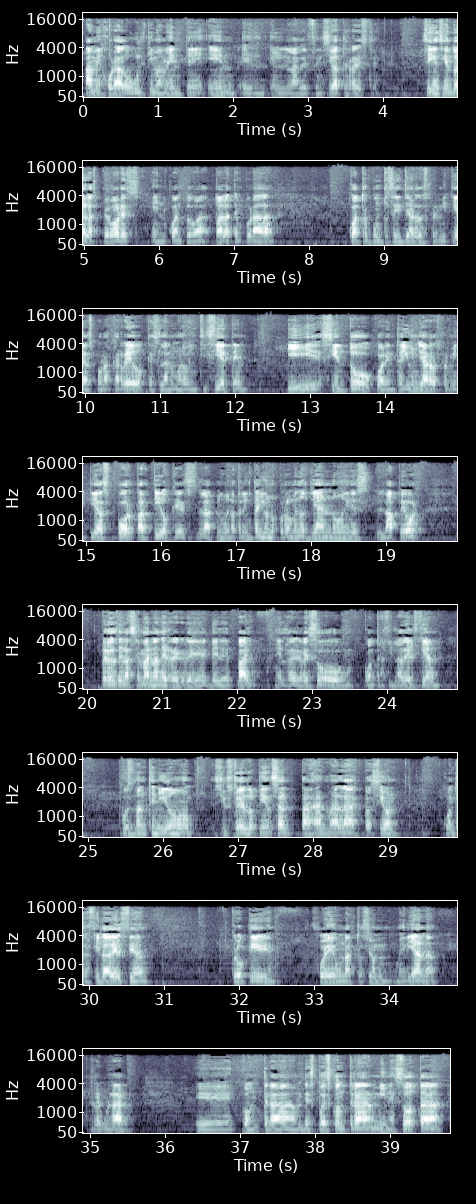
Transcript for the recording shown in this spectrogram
ha mejorado últimamente en, la defensiva terrestre. Siguen siendo de las peores en cuanto a toda la temporada. 4.6 yardas permitidas por acarreo, que es la número 27. Y 141 yardas permitidas por partido, que es la número 31. Por lo menos ya no es la peor. Pero desde la semana de, de, bye, el regreso contra Filadelfia, pues no han tenido si ustedes lo piensan, tan mala actuación. Contra Filadelfia, creo que fue una actuación mediana, regular. Eh, contra, después contra Minnesota,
